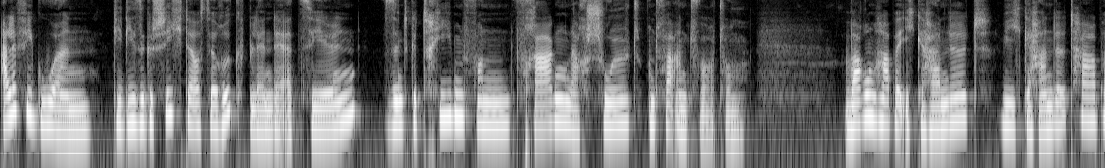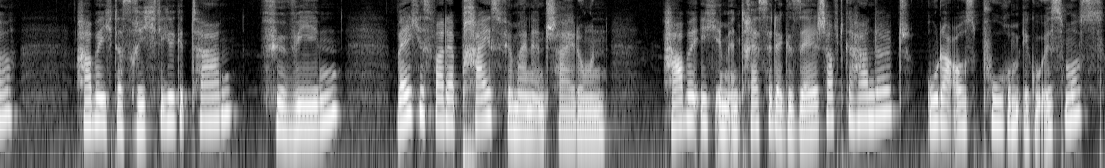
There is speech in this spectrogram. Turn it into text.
Alle Figuren, die diese Geschichte aus der Rückblende erzählen, sind getrieben von Fragen nach Schuld und Verantwortung. Warum habe ich gehandelt, wie ich gehandelt habe? Habe ich das Richtige getan? Für wen? Welches war der Preis für meine Entscheidungen? Habe ich im Interesse der Gesellschaft gehandelt oder aus purem Egoismus?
